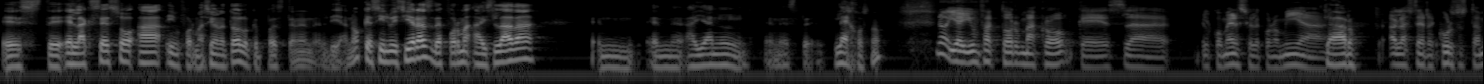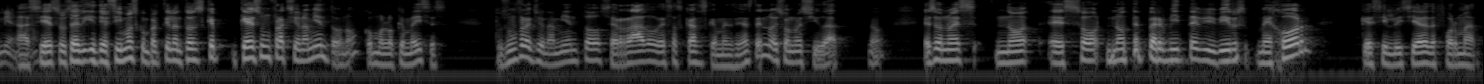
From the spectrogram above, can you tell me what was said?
este, el acceso a información, a todo lo que puedes tener en el día, ¿no? Que si lo hicieras de forma aislada, en, en, allá en, en, este, lejos, ¿no? No, y hay un factor macro que es la, el comercio, la economía. Claro. Hablas de recursos también. ¿no? Así es, o sea, y decimos compartirlo. Entonces, ¿qué, ¿qué, es un fraccionamiento, no? Como lo que me dices. Pues un fraccionamiento cerrado de esas casas que me enseñaste, no, eso no es ciudad, ¿no? Eso no es, no, eso no te permite vivir mejor que si lo hicieras de forma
